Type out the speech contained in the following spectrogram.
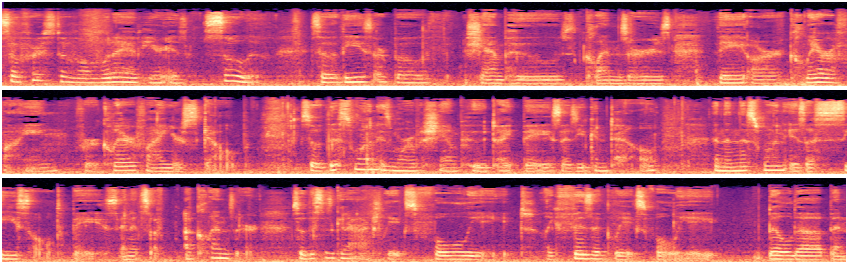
So first of all, what I have here is Solu. So these are both shampoos, cleansers. They are clarifying for clarifying your scalp. So this one is more of a shampoo type base, as you can tell. And then this one is a sea salt base and it's a, a cleanser. So this is gonna actually exfoliate, like physically exfoliate, build up and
